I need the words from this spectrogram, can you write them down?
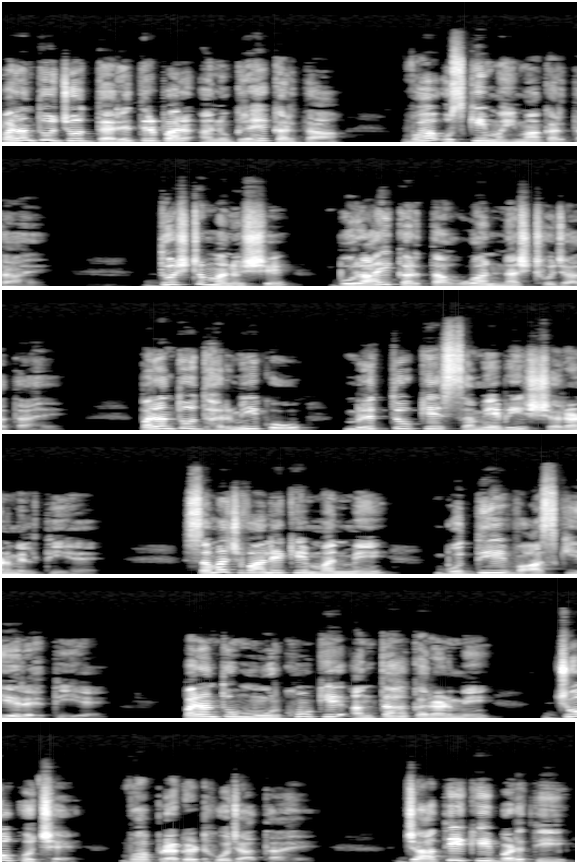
परंतु जो दरिद्र पर अनुग्रह करता, वह उसकी महिमा करता है। दुष्ट मनुष्य बुराई करता हुआ नष्ट हो जाता है, परंतु धर्मी को मृत्यु के समय भी शरण मिलती है। समझ वाले के मन में बुद्धि वास किए रहती है, परंतु मूर्खों के अंतकरण में जो कुछ है, वह प्रकट हो जाता है। जाति की बढ़ती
